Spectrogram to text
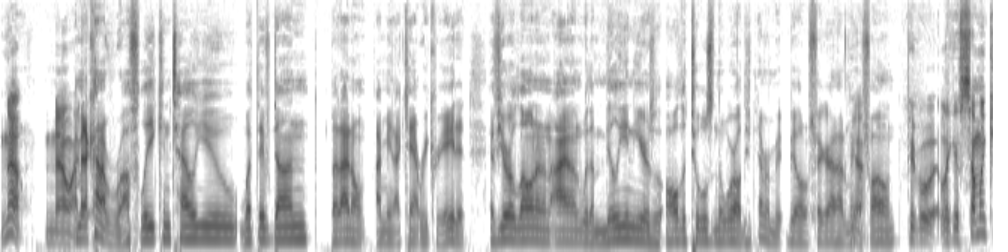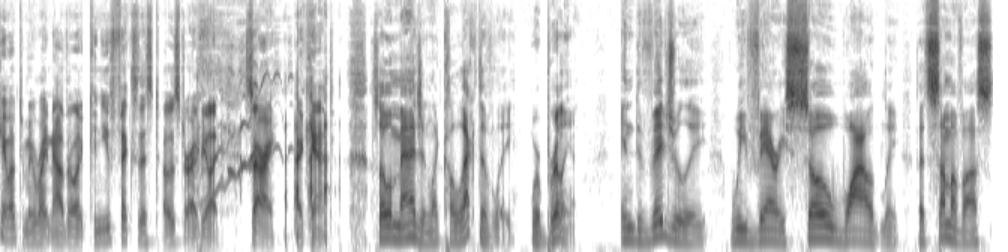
No, no. I mean, I kind of roughly can tell you what they've done, but I don't. I mean, I can't recreate it. If you're alone on an island with a million years with all the tools in the world, you'd never be able to figure out how to make Yeah. a phone. people like if someone came up to me right now, they're like, "Can you fix this toaster?" I'd be like, "Sorry, I can't." So imagine, like collectively, we're brilliant. Individually, we vary so wildly that some of us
